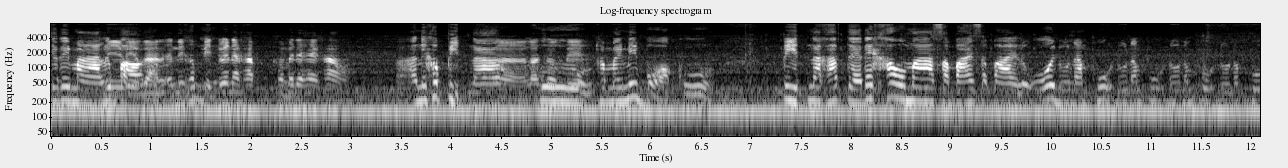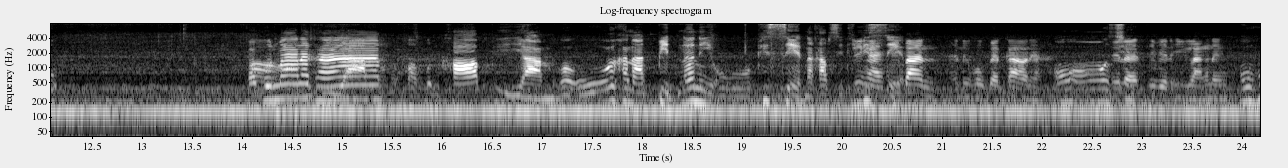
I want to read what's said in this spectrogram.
จะได้มาหรือเปล่ามีโอกาสอันนี้เขาปิดด้วยนะครับเขาไม่ได้ให้เข้า อันนี้เขาปิดนะเออเราครูโชคดีทำไมไม่บอกครูปิดนะครับ แต่ได้เข้ามาสบายๆเลยโอ้ยดูน้ำพุดูน้ำพุดูน้ำพุดูน้ำพุขอบคุณมากนะครัพี่ยามบขอบคุณครับพี่ยามก็โอ้ยขนาดปิดนะนี่โอ้ พิเศษนะครับ สิทธินี่พิไงเศที่ษบ้านหนึ่งหกแปดเก้าเนี่ยโอ้นี่แหละที่เป็นอีกหลังหนึ่ง โอ้โห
